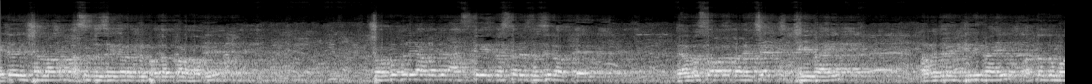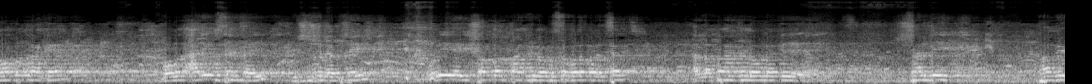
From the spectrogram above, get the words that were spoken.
এটা ইনশাআল্লাহ আসাদে ইকরামকে প্রদান করা হবে। সর্বোপরি আমাদের আজকে এই দস্তারে ফজিলতে ব্যবস্থাপনা করেছেন যে ভাই আমাদের গিরি ভাই অত্যন্ত মহব্বত রাখেন মোহাম্মদ আলী হোসেন ভাই বিশিষ্ট ব্যবসায়ী উনি এই সকল পাখির ব্যবস্থাপনা করেছেন। আল্লাহ পাক যেন ওনাকে সার্বিকভাবে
